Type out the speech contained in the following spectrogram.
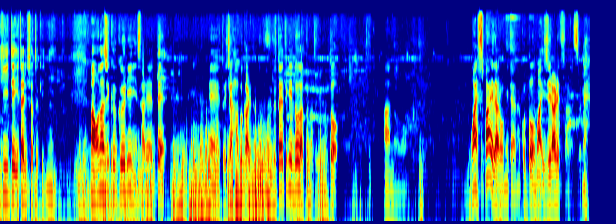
聞いていたりした時に、まあ同じくくりにされて、えっ、と、一応省かれた。具体的にどうだったかというと、あの、お前スパイだろみたいなことを、まあ、いじられてたんですよね。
